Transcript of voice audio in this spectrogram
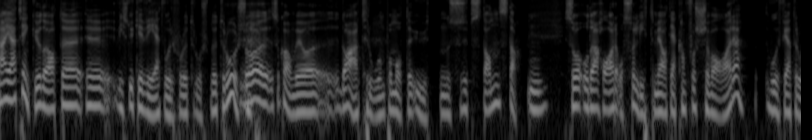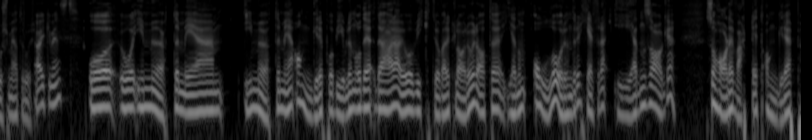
Nei, jeg tenker jo da at uh, hvis du ikke vet hvorfor du tror som du tror, så, så kan vi jo Da er troen på en måte uten substans, da. Mm. Så, og det har også litt med at jeg kan forsvare hvorfor jeg tror som jeg tror. Ja, ikke minst. Og, og i møte med i møte med angrep på Bibelen, og det, det her er jo viktig å være klar over, at eh, gjennom alle århundrer, helt fra Edens hage, så har det vært et angrep.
